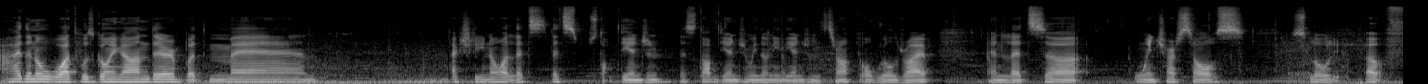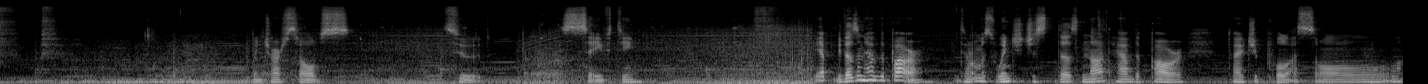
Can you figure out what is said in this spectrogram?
I don't know what was going on there, but man... Actually, you know what, let's let's stop the engine. Let's stop the engine, we don't need the engine. Let's turn off all-wheel drive and let's uh, winch ourselves slowly... Oh, winch ourselves to safety. Yep, it doesn't have the power. The autonomous winch just does not have the power to actually pull us, so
